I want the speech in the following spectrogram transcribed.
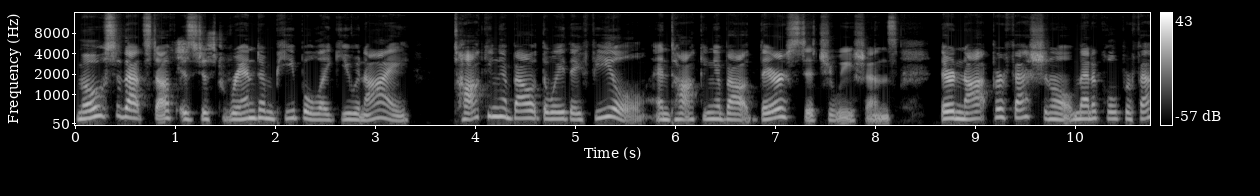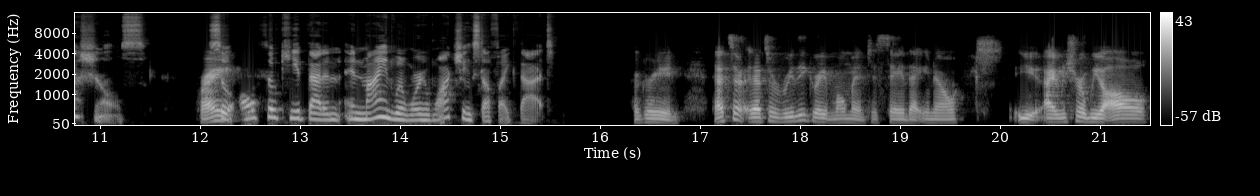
most of that stuff is just random people like you and I talking about the way they feel and talking about their situations. They're not professional medical professionals. Right. So also keep that in, in mind when we're watching stuff like that. Agreed. That's a that's a really great moment to say that, you know, you, I'm sure we all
